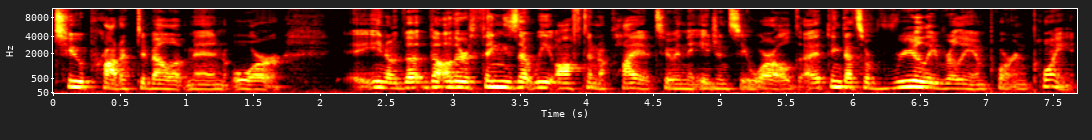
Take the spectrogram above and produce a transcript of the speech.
to product development or you know the, the other things that we often apply it to in the agency world i think that's a really really important point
